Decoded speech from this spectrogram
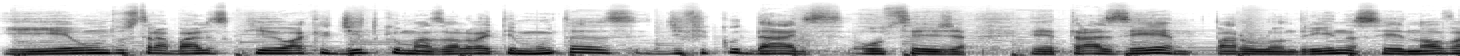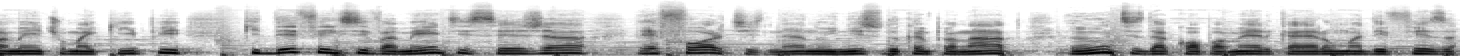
e é um dos trabalhos que eu acredito que o Mazola vai ter muitas dificuldades, ou seja, é, trazer para o Londrina ser novamente uma equipe que defensivamente seja é, forte. Né? No início do campeonato, antes da Copa América, era uma defesa,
